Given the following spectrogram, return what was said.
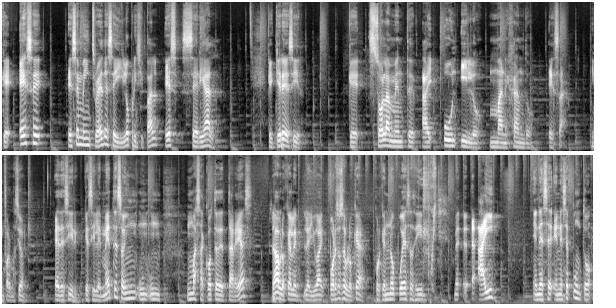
que ese, ese main thread, ese hilo principal, es serial. ¿Qué quiere decir? Que solamente hay un hilo manejando esa información. Es decir, que si le metes ahí un, un, un- un masacote de tareas, se va a bloquear la, la UI. Por eso se bloquea. Porque no puedes así... eh, ahí, en ese, en ese punto,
